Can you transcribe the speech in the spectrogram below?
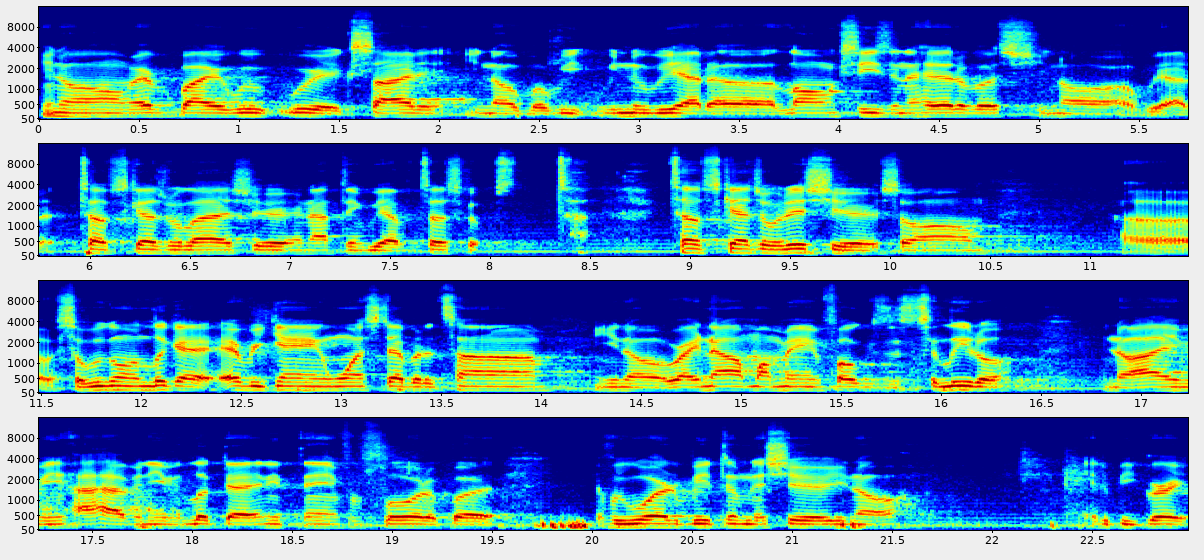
you know, um, everybody we, we, were excited. You know, but we, we knew we had a long season ahead of us. You know, uh, we had a tough schedule last year, and I think we have a tough tough schedule this year. So. Um, uh, so we're going to look at every game one step at a time. You know, right now my main focus is Toledo. You know, I even I haven't even looked at anything for Florida, but if we were to beat them this year, you know, it'd be great.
